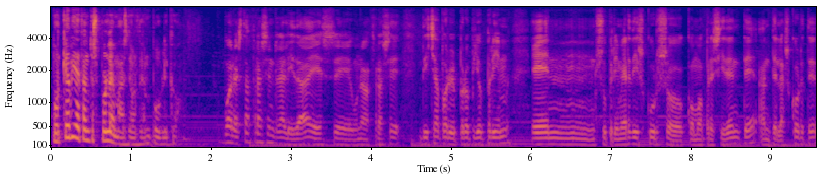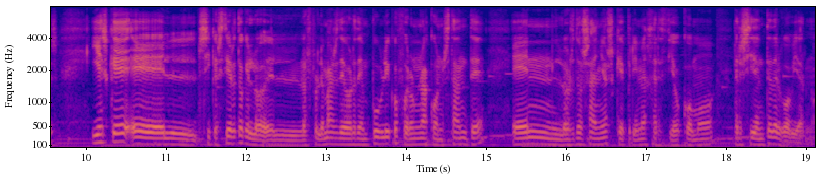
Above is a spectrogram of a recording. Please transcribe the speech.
¿Por qué había tantos problemas de orden público? Bueno, esta frase en realidad es eh, una frase dicha por el propio Prim en su primer discurso como presidente ante las Cortes, y es que sí que es cierto que los problemas de orden público fueron una constante en los dos años que Prim ejerció como presidente del gobierno.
